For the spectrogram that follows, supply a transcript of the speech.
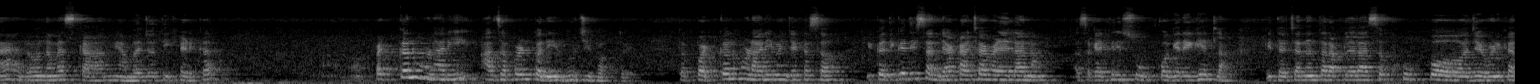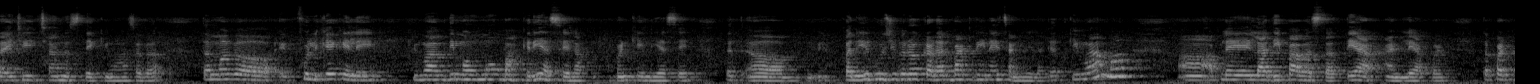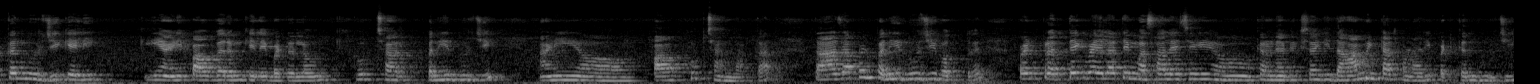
Hi hello नमस्कार मी अमरज्योती खेडकर. पटकन होणारी आज आपण पनीर भुर्जी बघतोय. तर पटकन होणारी म्हणजे कसं की कधी कधी संध्याकाळच्या वेळेला ना असं काहीतरी सूप वगैरे घेतला की त्याच्यानंतर आपल्याला असं खूप जेवण करायची इच्छा नसते किंवा सगळं. तर मग एक फुलके केले किंवा अगदी मऊ मऊ भाकरी असेल आपण केली असेल तर पनीर भुर्जीबरोबर कडक भाकरी नाही चांगली लागत. किंवा मग आपले लादी पाव असतात ते आणले आपण. तर पटकन भुर्जी केली की आणि पाव गरम केले बटर लावून. खूप छान पनीर भुर्जी आणि पाव खूप छान लागतात. तर आज आपण पनीर भुर्जी बघतो आहे पण प्रत्येक वेळेला ते मसाल्याचे करण्यापेक्षा ही दहा मिनटात होणारी पटकन भुर्जी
